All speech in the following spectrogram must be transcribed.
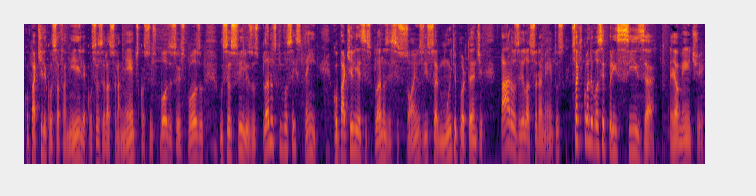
Compartilhe com sua família, com seus relacionamentos, com sua esposa, seu esposo, os seus filhos, os planos que vocês têm. Compartilhe esses planos, esses sonhos. Isso é muito importante para os relacionamentos. Só que quando você precisa realmente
